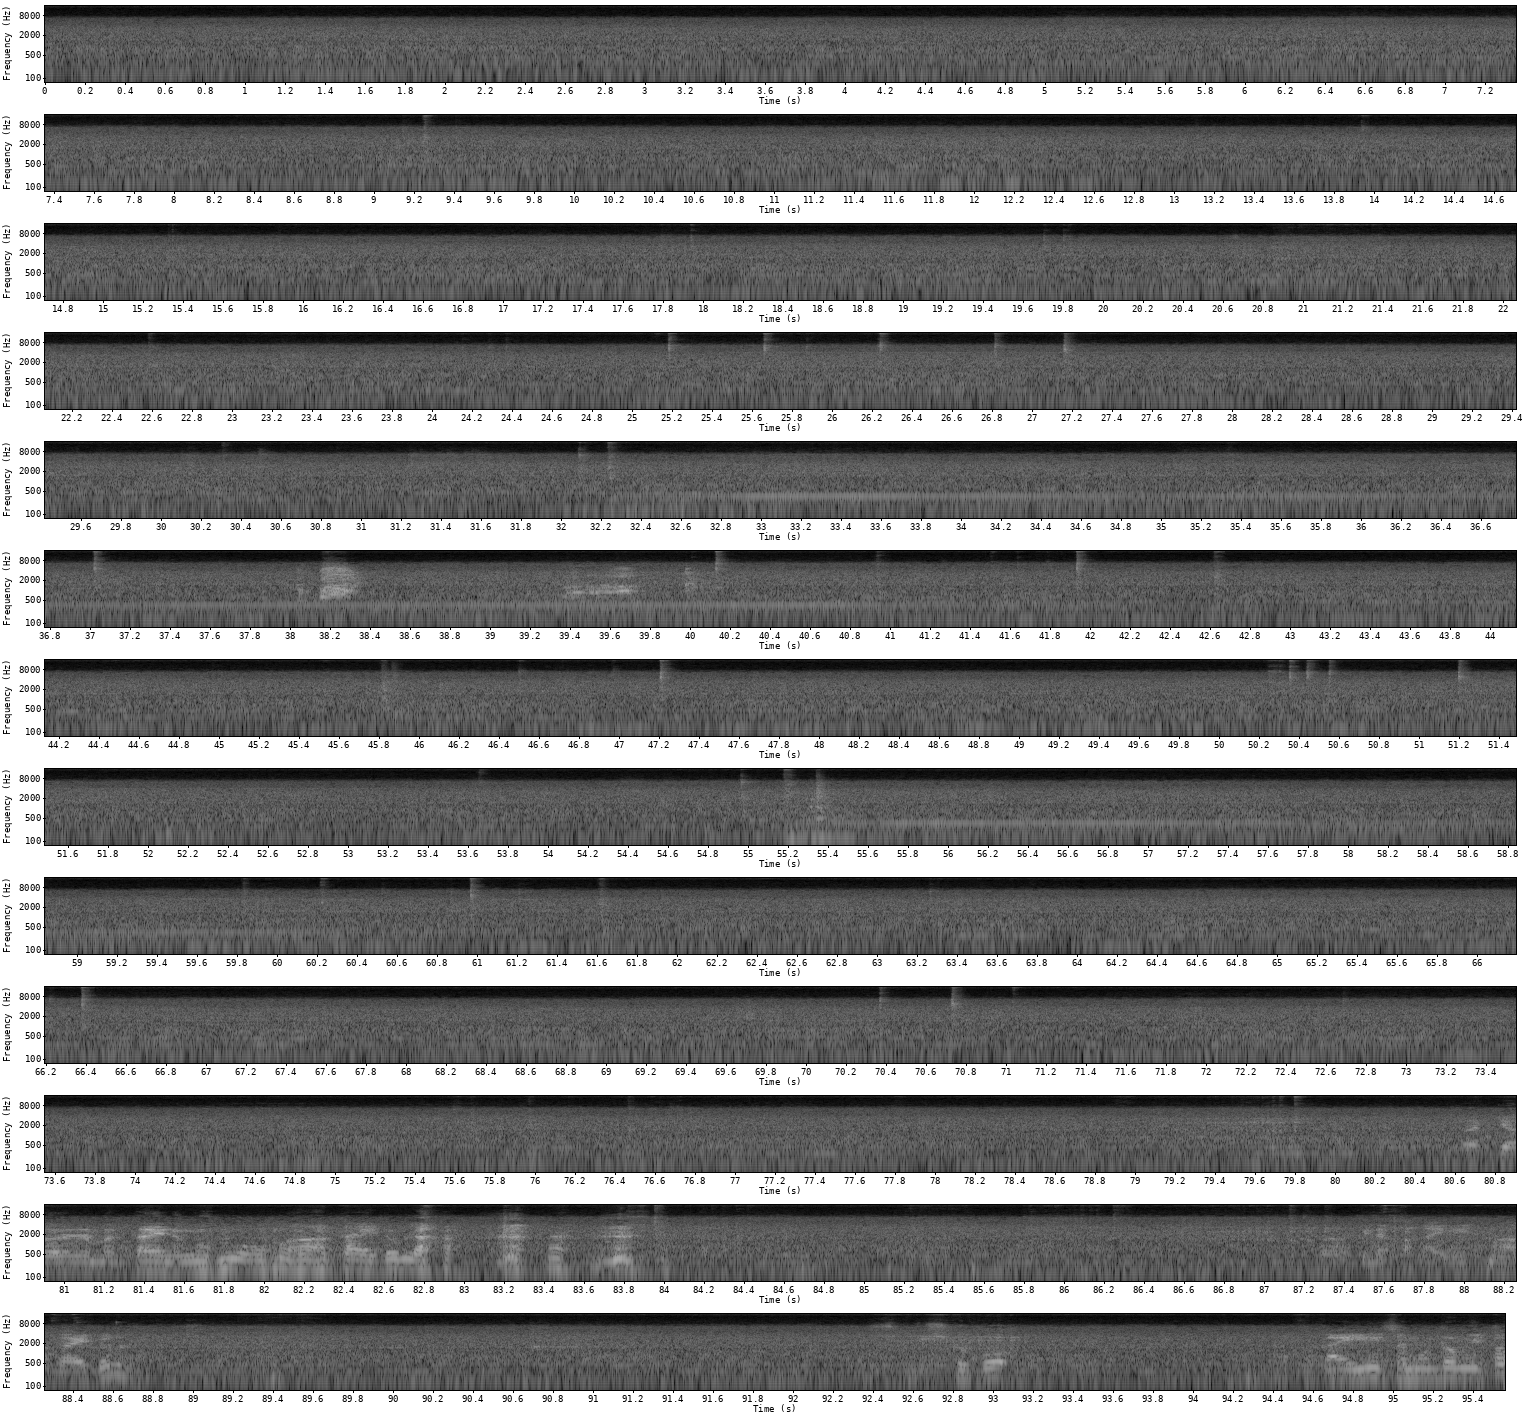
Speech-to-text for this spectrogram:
pa. Paa. Radyo na naman tayo nangunguong mga ka-idol ah. so, pinapakainit mga ka-idol. Diyos ko po. Napakainit sa mundong ito.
